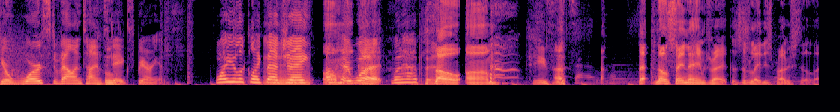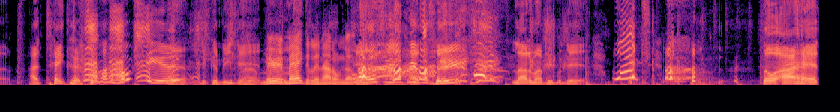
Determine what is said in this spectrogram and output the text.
your worst Valentine's Ooh. Day experience. Why you look like that, Jay? oh okay, my God. what? What happened? So, um, Jesus. I- that, no say names, right? Because this lady's probably still alive. I take her. To, I hope she is. yeah, she could be dead. Mary Magdalene, I don't know. Yeah. Most of your people dead. A lot of my people dead. What? So I had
